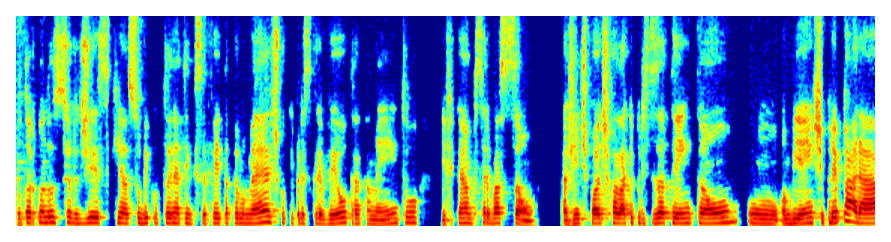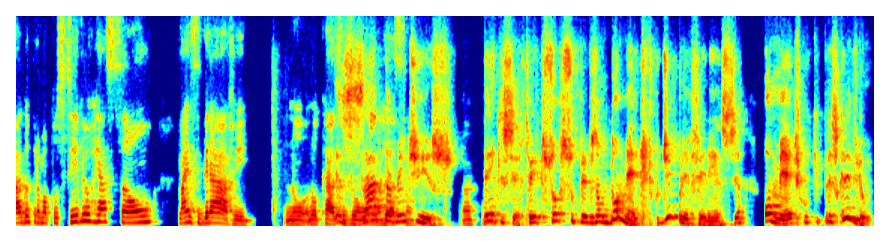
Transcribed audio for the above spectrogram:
Doutor, quando o senhor diz que a subcutânea tem que ser feita pelo médico que prescreveu o tratamento e ficar em observação, a gente pode falar que precisa ter, então, um ambiente preparado para uma possível reação mais grave, no, no caso Exatamente de uma isso. Uhum. Tem que ser feito sob supervisão do médico, de preferência o médico que prescreveu.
